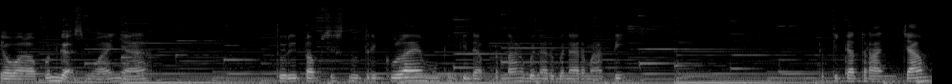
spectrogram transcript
Ya walaupun gak semuanya, Turritopsis nutricula yang mungkin tidak pernah benar-benar mati. Ketika terancam,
